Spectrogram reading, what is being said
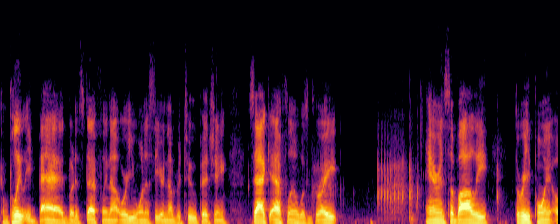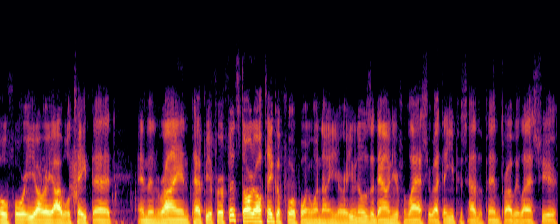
completely bad, but it's definitely not where you want to see your number two pitching. Zach Eflin was great. Aaron Civale, 3.04 ERA. I will take that. And then Ryan Pepiot for a fifth starter, I'll take a 4.19 ERA, even though it was a down year from last year. But I think he pitched out of the pen probably last year.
